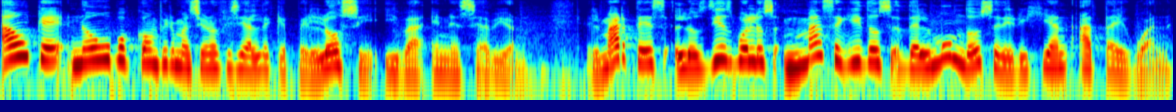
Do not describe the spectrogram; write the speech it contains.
aunque no hubo confirmación oficial de que Pelosi iba en ese avión. El martes, los 10 vuelos más seguidos del mundo se dirigían a Taiwán.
